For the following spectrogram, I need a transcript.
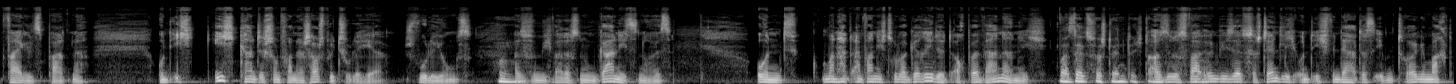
Feigls Partner. Und ich, ich kannte schon von der Schauspielschule her schwule Jungs. Mhm. Also für mich war das nun gar nichts Neues. Und man hat einfach nicht drüber geredet, auch bei Werner nicht. War selbstverständlich dann. Also das war irgendwie selbstverständlich und ich finde, er hat das eben toll gemacht,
